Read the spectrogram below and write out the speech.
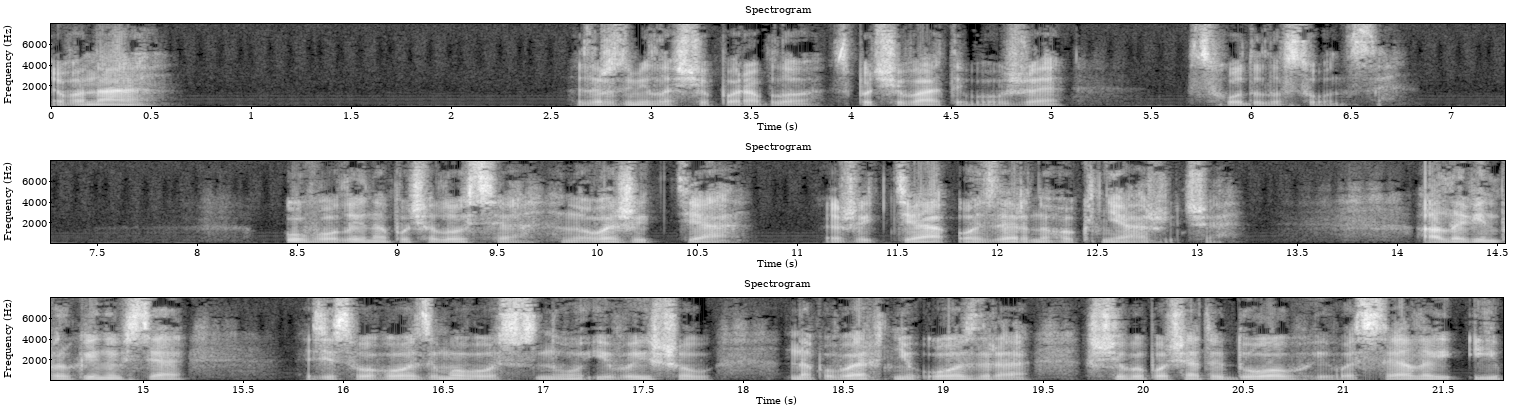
Вона зрозуміла, що пора було спочивати, бо вже сходило сонце. У Волина почалося нове життя, життя озерного княжича. Але він прокинувся зі свого зимового сну і вийшов на поверхню озера, щоб почати довгий, веселий і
